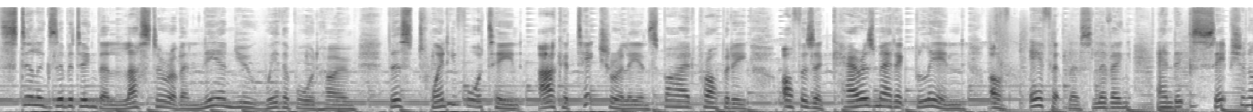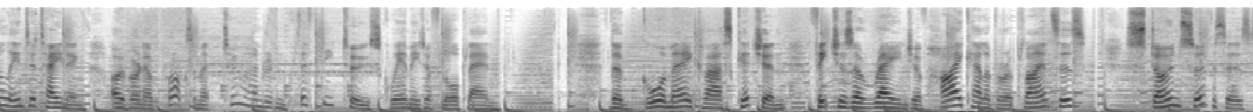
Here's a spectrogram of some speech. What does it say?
Still exhibiting the lustre of a near new weatherboard home, this 2014 architecturally inspired property offers a charismatic blend of effortless living and exceptional entertaining over an approximate 252 square metre floor plan. The gourmet class kitchen features a range of high caliber appliances, stone surfaces,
